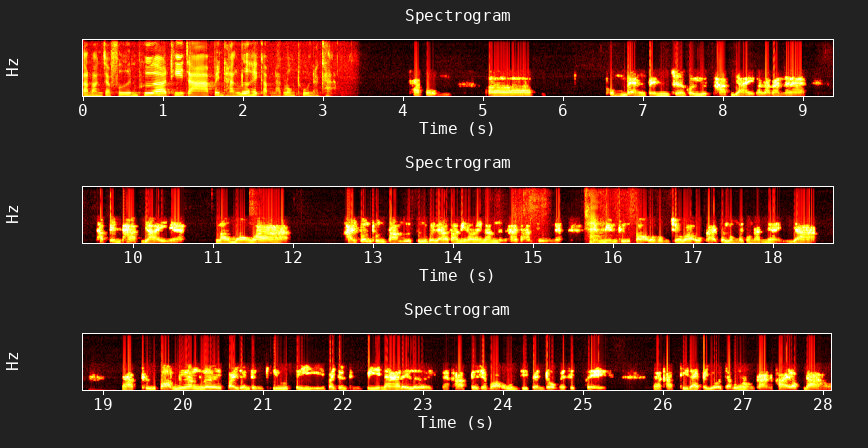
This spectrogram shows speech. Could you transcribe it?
กำลังจะฟื้นเพื่อที่จะเป็นทางเลือกให้กับนักลงทุนนะคะ ครับผมผมแบ่งเป็นเชิงกลยุทธ์ภาพใหญ่ก่อนแล้วกันนะฮะถ้าเป็นภาพใหญ่เนี่ย เรามองว่าใครต้นทุนต่ำหรือซื้อไปแล้วตามที่เราแนะนำหนึ่งห้าสามศูนย์เนี่ยยังเน้นถือต่อว่าผมเชื่อว่าโอกาสจะลงไปตรงนั้นเนี่ย ยากนะครับ ถือต่อเนื่องเลยไปจนถึง Q4 ไปจนถึงปีหน้าได้เลยนะครับ โดยเฉพาะหุ้นที่เป็นโดเมสิกเพย์นะครับ ที่ได้ประโยชน์จากเรื่องของการคลายล็อกดาวน์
